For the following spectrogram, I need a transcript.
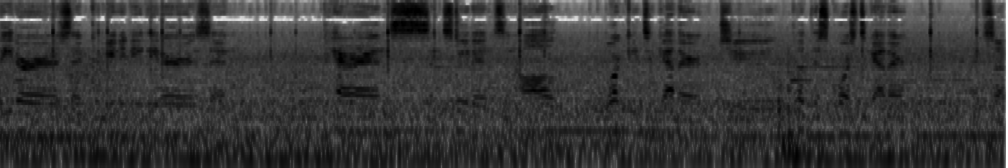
leaders and community leaders and parents and students and all working together to put this course together. And so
